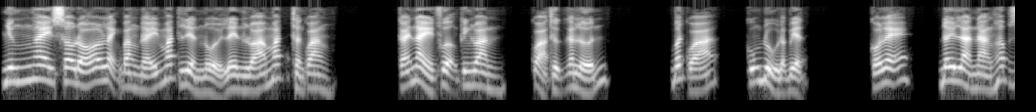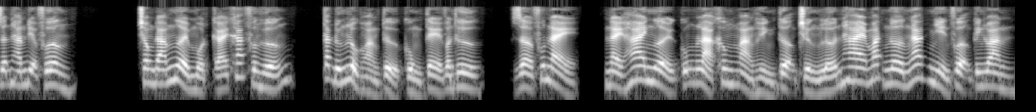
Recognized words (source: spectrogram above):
nhưng ngay sau đó lạnh băng đáy mắt liền nổi lên lóa mắt thần quang. Cái này Phượng Kinh Loan, quả thực gan lớn. Bất quá, cũng đủ đặc biệt. Có lẽ, đây là nàng hấp dẫn hắn địa phương. Trong đám người một cái khác phương hướng, tắc đứng lục hoàng tử cùng Tề Vân Thư, giờ phút này, này hai người cũng là không màng hình tượng chừng lớn hai mắt ngơ ngác nhìn Phượng Kinh Loan,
